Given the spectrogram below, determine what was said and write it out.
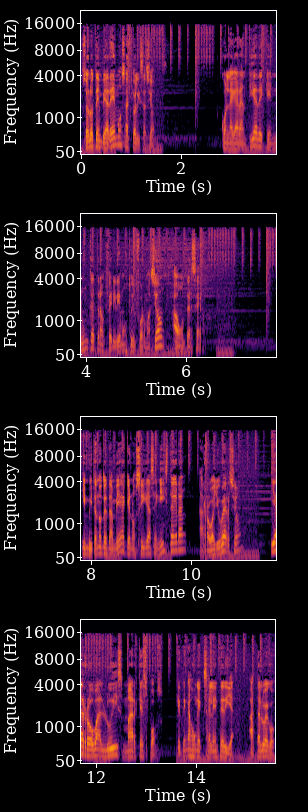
solo te enviaremos actualizaciones, con la garantía de que nunca transferiremos tu información a un tercero. Invitándote también a que nos sigas en Instagram, arroba y arroba Luis Márquez Post. Que tengas un excelente día. Hasta luego.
